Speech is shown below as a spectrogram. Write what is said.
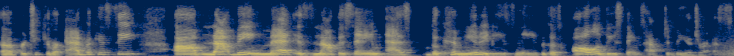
uh, particular advocacy um, not being met is not the same as the community's need because all of these things have to be addressed.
